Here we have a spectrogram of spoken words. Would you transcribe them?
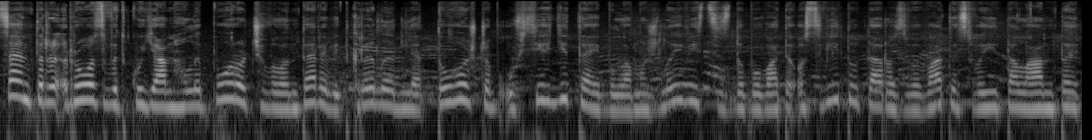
Центр розвитку Янголи поруч волонтери відкрили для того, щоб у всіх дітей була можливість здобувати освіту та розвивати свої таланти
